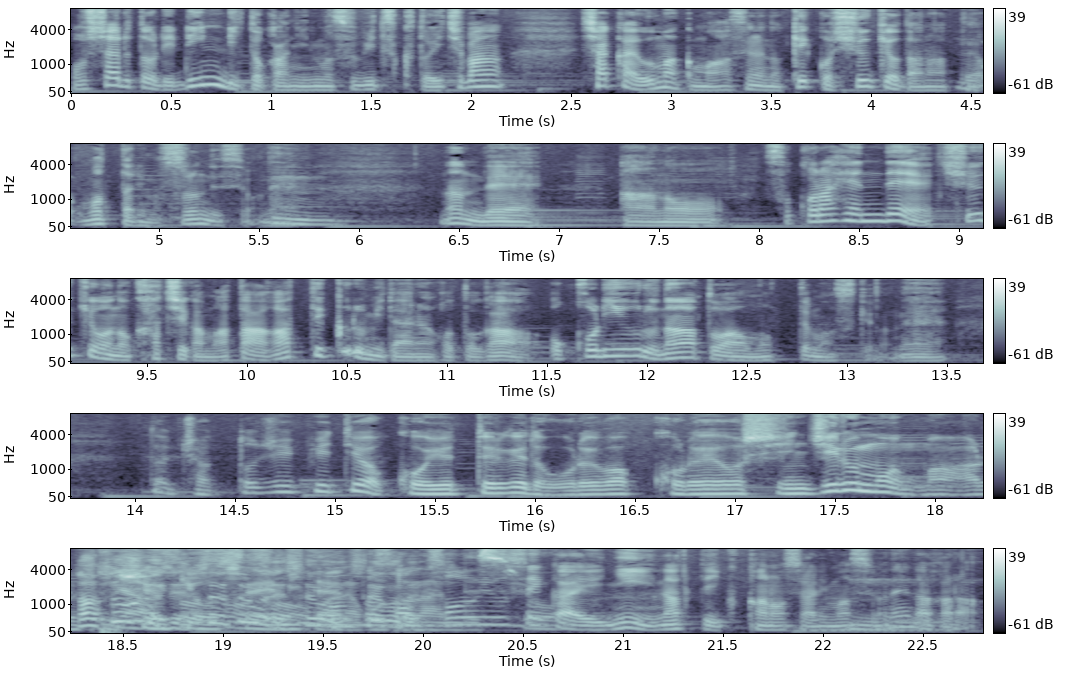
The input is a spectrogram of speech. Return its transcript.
おっしゃる通り倫理とかに結びつくと一番社会をうまく回せるの結構宗教だなって思ったりもするんですよね。なんであのそこら辺で宗教の価値がまた上がってくるみたいなことが起こりうるなとは思ってますけどね。チャット GPT はこう言ってるけど俺はこれを信じるもん、まあ、ある種宗教性みたいなことなんですそういう世界になっていく可能性ありますよね、うん、だから。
